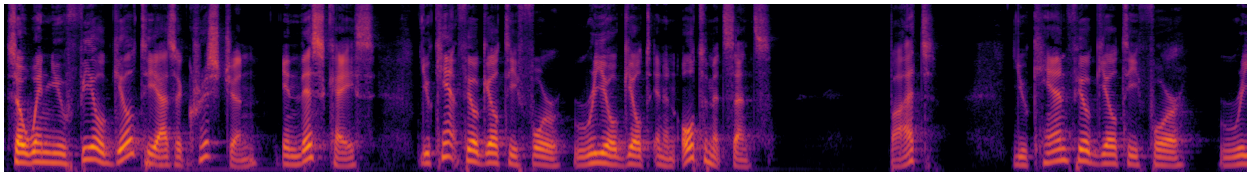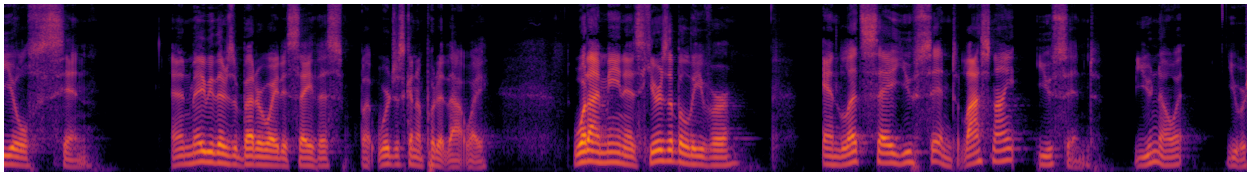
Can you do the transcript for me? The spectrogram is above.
So when you feel guilty as a Christian, in this case, you can't feel guilty for real guilt in an ultimate sense but you can feel guilty for real sin. And maybe there's a better way to say this, but we're just going to put it that way. What I mean is here's a believer, and let's say you sinned. Last night, you sinned. You know it. You, were,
